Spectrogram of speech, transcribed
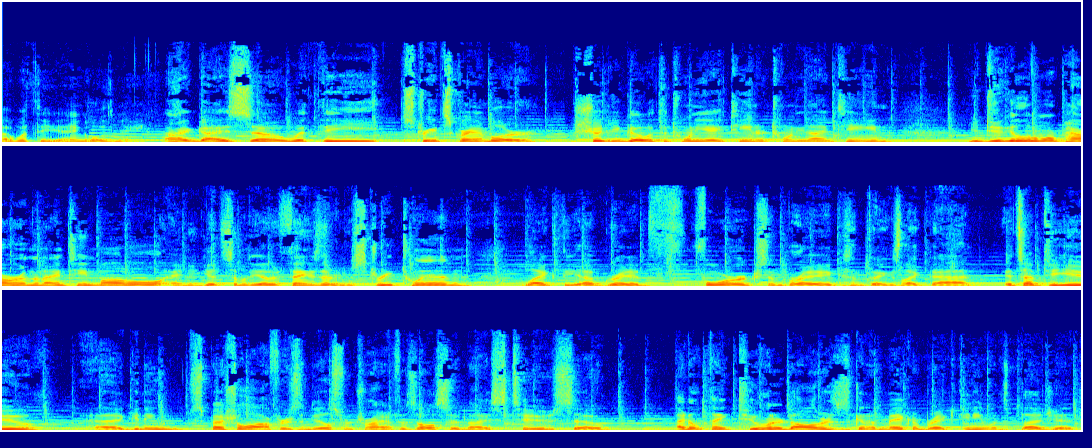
uh, with the angle of the knee. All right, guys, so with the Street Scrambler, should you go with the 2018 or 2019, you do get a little more power in the 19 model and you get some of the other things that are in the Street Twin, like the upgraded forks and brakes and things like that. It's up to you. Uh, getting special offers and deals from Triumph is also nice too, so I don't think $200 is going to make or break anyone's budget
